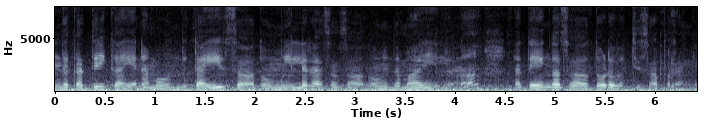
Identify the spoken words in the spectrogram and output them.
இந்த கத்திரிக்காயை நம்ம வந்து தயிர் சாதம் இல்லை ரசம் சாதம் இந்த மாதிரி இல்லைன்னா நான் தேங்காய் சாதத்தோடு வச்சு சாப்பிட்றேங்க.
